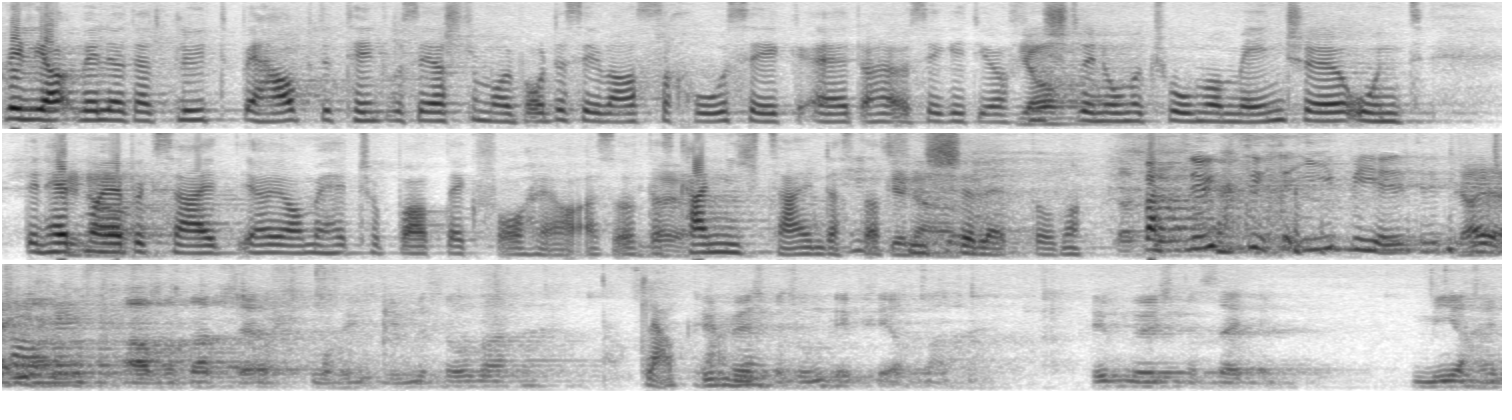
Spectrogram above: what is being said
weil, ja, weil ja die Leute behauptet haben, als das erste Mal Bodenseewasser kam, äh, da sind ja Fische ja. drin rumgeschwommen, Menschen und dann hat genau. man eben gesagt, ja, ja, man hat schon ein paar Tage vorher. Also das ja, kann nicht sein, dass das genau. Fische lebt, oder? Was die Leute sich einbilden. Ja, ja, ich, aber das darf man heute nicht mehr so machen. Glaub, heute müssen wir es umgekehrt machen. Heute müssen wir sagen, wir haben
